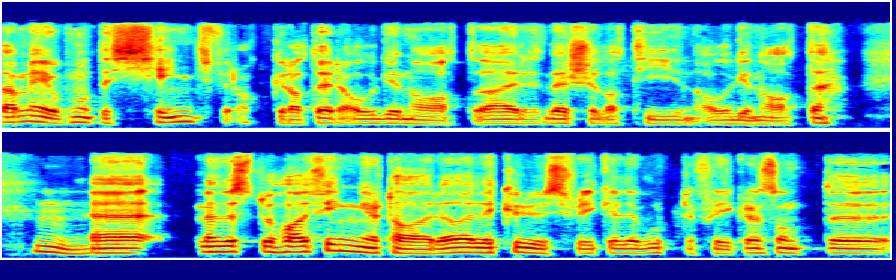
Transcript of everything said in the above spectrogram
de er jo på en måte kjent for akkurat det alginatet der, det gelatinalginatet. mm. Eh, men hvis du har fingertare eller krusflik eller vorteflik eller sånt, eh,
